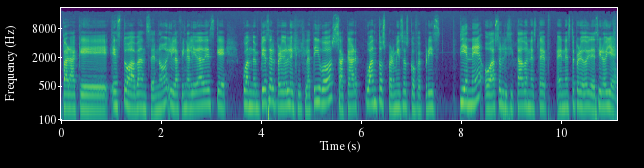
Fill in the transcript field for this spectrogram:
para que esto avance, ¿no? Y la finalidad es que cuando empiece el periodo legislativo, sacar cuántos permisos COFEPRIS tiene o ha solicitado en este, en este periodo y decir, oye,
